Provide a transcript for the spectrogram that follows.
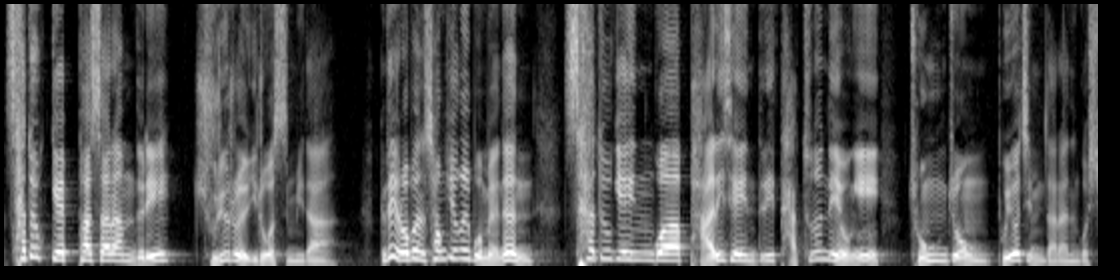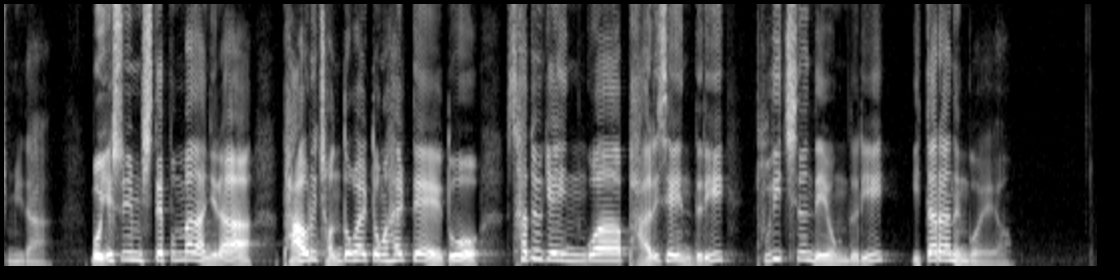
사두개파 사람들이 주류를 이루었습니다. 근데 여러분 성경을 보면은 사두개인과 바리새인들이 다투는 내용이 종종 보여진다라는 것입니다. 뭐 예수님 시대뿐만 아니라 바울이 전도 활동을 할 때에도 사두개인과 바리새인들이 부딪히는 내용들이 있다라는 거예요.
